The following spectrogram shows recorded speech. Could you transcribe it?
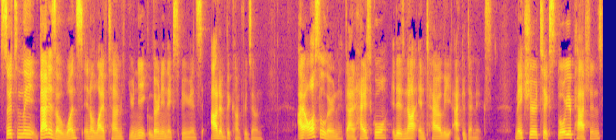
Certainly, that is a once in a lifetime unique learning experience out of the comfort zone. I also learned that in high school, it is not entirely academics. Make sure to explore your passions,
